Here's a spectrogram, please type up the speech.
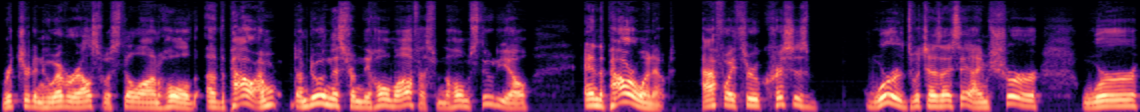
Richard and whoever else was still on hold. of the power. I'm I'm doing this from the home office, from the home studio, and the power went out halfway through Chris's words, which, as I say, I'm sure were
